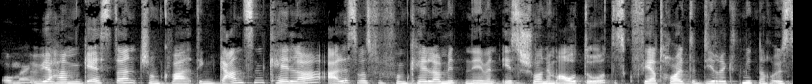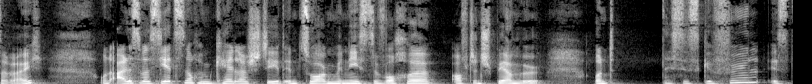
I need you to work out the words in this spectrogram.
Oh mein Gott. Wir haben gestern schon quasi den ganzen Keller, alles was wir vom Keller mitnehmen, ist schon im Auto. Das fährt heute direkt mit nach Österreich. Und alles, was jetzt noch im Keller steht, entsorgen wir nächste Woche auf den Sperrmüll. Und dieses Gefühl ist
